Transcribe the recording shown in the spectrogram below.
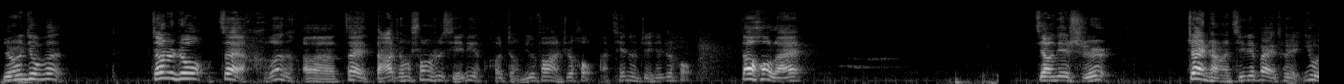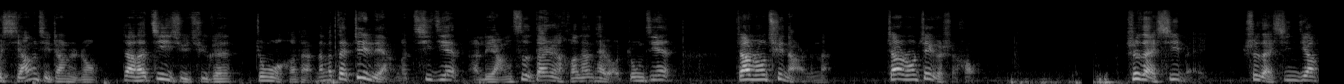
有人就问，张治中在和呃在达成双十协定和整军方案之后啊，签订这些之后，到后来，蒋介石战场上节节败退，又想起张治中，让他继续去跟。中共和谈，那么在这两个期间啊，两次担任和谈代表中间，张治中去哪儿了呢？张荣这个时候是在西北，是在新疆。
